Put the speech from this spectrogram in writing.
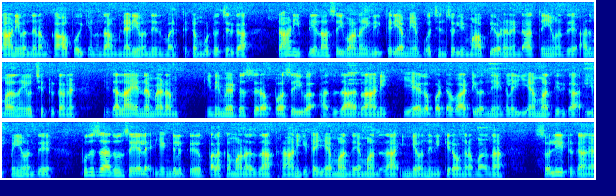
ராணி வந்து நமக்கு ஆப்பு வைக்கணும் தான். முன்னாடியே வந்து இந்த மாதிரி திட்டம் போட்டு வச்சுருக்கா. ராணி இப்படியெல்லாம் செய்வானா? எங்களுக்கு தெரியாமையே போச்சுன்னு சொல்லி மாப்பிள்ளையோட ரெண்டு அத்தையும் வந்து அது மாதிரி தான் யோசிச்சுட்டு இருக்காங்க. இதெல்லாம் என்ன மேடம்? இனிமேட்டும் சிறப்பாக செய்வா. அதுதான் ராணி. ஏகப்பட்ட வாட்டி வந்து எங்களை ஏமாத்திருக்கா. இப்பயும் வந்து புதுசாக எதுவும் செய்யலை. எங்களுக்கு பழக்கமானது தான் ராணிக்கிட்ட ஏமாந்து ஏமாந்து தான் இங்கே வந்து நிற்கிறோங்கிற மாதிரி தான் சொல்லிகிட்டு இருக்காங்க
